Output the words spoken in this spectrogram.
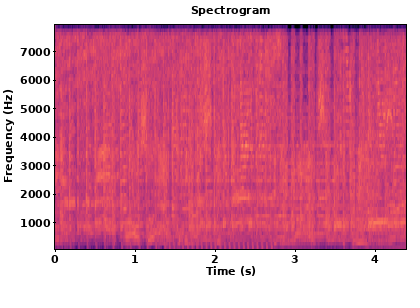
We're also active in our skittle, giving rise to dreams.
